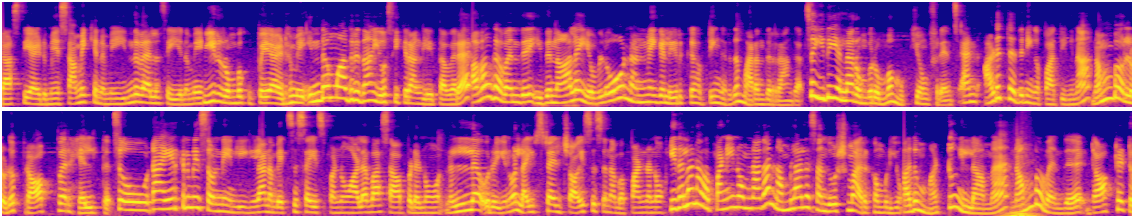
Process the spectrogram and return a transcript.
ஜாஸ்தி ஆயிடுமே சமைக்கணுமே இந்த வேலை செய்யணுமே வீடு ரொம்ப குப்பையாயிடுமே இந்த மாதிரி தான் யோசிக்கிறாங்களே தவிர அவங்க வந்து இதனால எவ்வளோ நன்மைகள் இருக்கு அப்படிங்கறது மறந்துடுறாங்க. ஸோ இது எல்லாம் ரொம்ப ரொம்ப முக்கியம் ஃப்ரெண்ட்ஸ் அண்ட் அடுத்தது நீங்க பாத்தீங்கன்னா நம்மளோட ப்ராப்பர் ஹெல்த் ஸோ நான் ஏற்கனவே சொன்னேன் இல்லைங்களா நம்ம எக்ஸசைஸ் பண்ணணும் அளவா சாப்பிடணும் நல்ல ஒரு யூனோ லைஃப் ஸ்டைல் சாய்ஸஸ் நம்ம பண்ணணும். இதெல்லாம் நம்ம பண்ணினோம்னா தான் நம்மளால சந்தோஷமா இருக்க முடியும். அது மட்டும் இல்லாம நம்ம வந்து டாக்டர்கிட்ட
